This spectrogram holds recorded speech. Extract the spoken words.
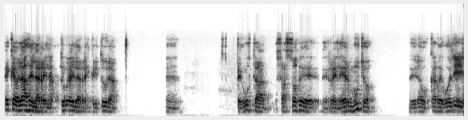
Es que hablas de la relectura y la reescritura. Eh, ¿te gusta, o sea, sos de, de releer mucho? De ir a buscar de vuelta Sí.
